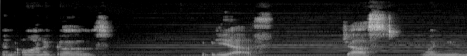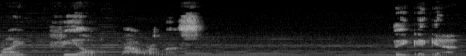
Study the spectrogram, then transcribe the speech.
And on it goes. Yes, just when you might feel powerless. Think again.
